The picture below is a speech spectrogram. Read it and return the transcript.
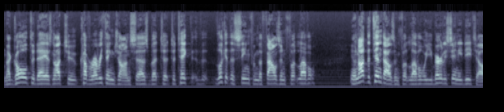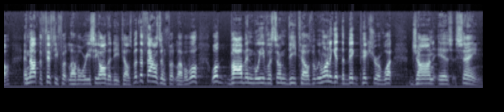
My goal today is not to cover everything John says, but to, to take the, look at this scene from the thousand foot level. You know, not the 10,000 foot level where you barely see any detail, and not the 50 foot level where you see all the details, but the 1,000 foot level. We'll, we'll bob and weave with some details, but we want to get the big picture of what John is saying.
